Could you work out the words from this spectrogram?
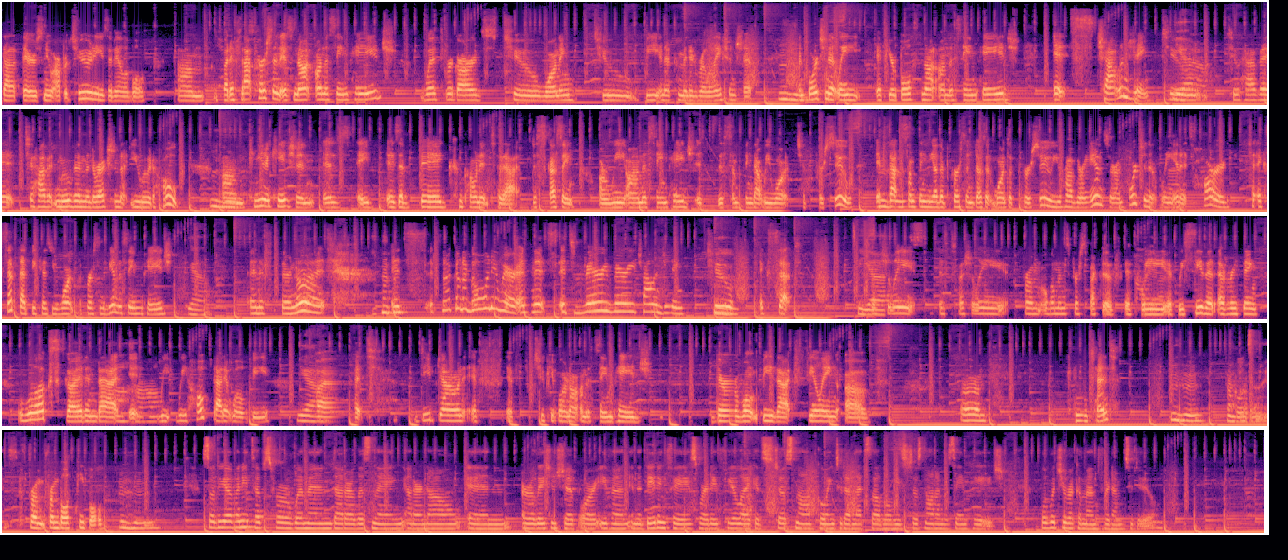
that there's new opportunities available. Um, but if that person is not on the same page with regards to wanting to be in a committed relationship, mm-hmm. unfortunately, if you're both not on the same page, it's challenging to yeah to have it to have it move in the direction that you would hope. Mm-hmm. Um, communication is a is a big component to that. Discussing are we on the same page? Is this something that we want to pursue? If mm-hmm. that's something the other person doesn't want to pursue, you have your answer, unfortunately, and it's hard to accept that because you want the person to be on the same page. Yeah. And if they're not, it's it's not going to go anywhere and it's it's very very challenging to mm. accept especially especially from a woman's perspective if oh, we if we see that everything looks good and that uh-huh. it we we hope that it will be yeah but deep down if if two people are not on the same page there won't be that feeling of um content mm-hmm. from both sides from from both people mm-hmm. So, do you have any tips for women that are listening and are now in a relationship or even in the dating phase where they feel like it's just not going to that next level? He's just not on the same page. What would you recommend for them to do?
